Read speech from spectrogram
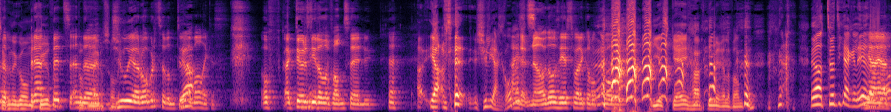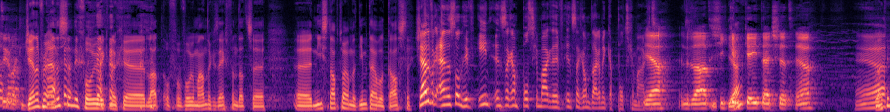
waren de Brad Pitt en de. Julia Roberts van toen, ja. mannetjes. Of acteurs die relevant zijn nu. Ah, ja, Julia I Roberts. don't know, dat was het eerste waar ik kan opkomen. Die is keihard niet meer relevant. hè. Ja, twintig jaar geleden. Ja, ja, tuurlijk. Jennifer Aniston heeft vorige week nog, eh, laat, of vorige maand nog gezegd van dat ze eh, niet snapt waarom dat niemand haar wil casten. Jennifer Aniston heeft één Instagram-post gemaakt en heeft Instagram daarmee kapot gemaakt. Ja, inderdaad. She Ja? Kim Kate that shit, ja. Ja, Welke?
